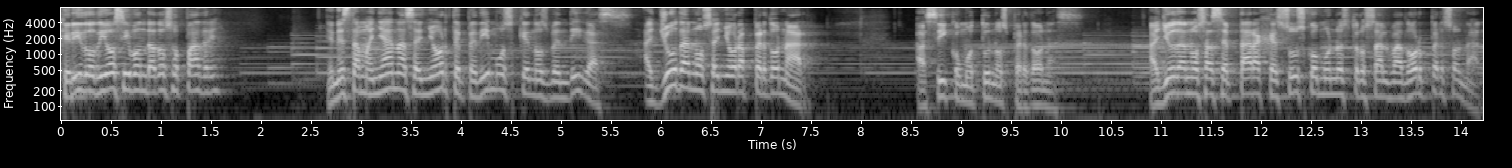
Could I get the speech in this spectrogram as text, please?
Querido Dios y bondadoso Padre, en esta mañana, Señor, te pedimos que nos bendigas. Ayúdanos, Señor, a perdonar, así como tú nos perdonas. Ayúdanos a aceptar a Jesús como nuestro Salvador personal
